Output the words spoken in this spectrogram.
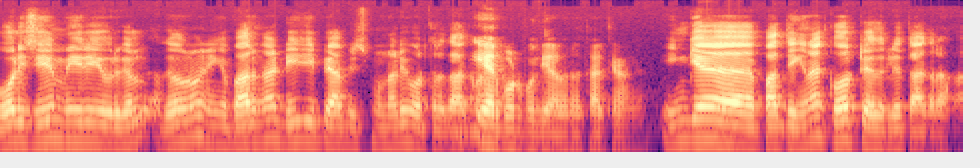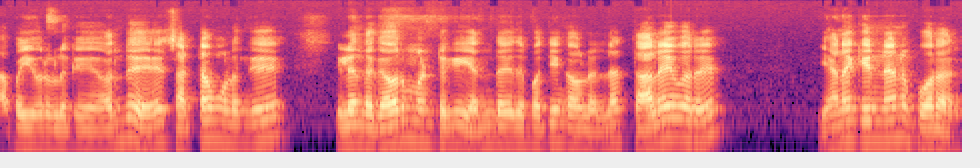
போலீஸையே மீறி இவர்கள் அதுவும் நீங்கள் பாருங்கள் டிஜிபி ஆஃபீஸ் முன்னாடி ஒருத்தர் தாக்குறாங்க. ஏர்போர்ட் மத்திய அவரை தாக்குறாங்க. இங்கே பார்த்தீங்கன்னா கோர்ட் எதிரிலே தாக்குறாங்க. அப்போ இவர்களுக்கு வந்து சட்டம் ஒழுங்கு இல்லை இந்த கவர்மெண்ட்டுக்கு எந்த இதை பற்றியும் கவலை இல்லை. தலைவர் எனக்கு என்னன்னு போகிறாரு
